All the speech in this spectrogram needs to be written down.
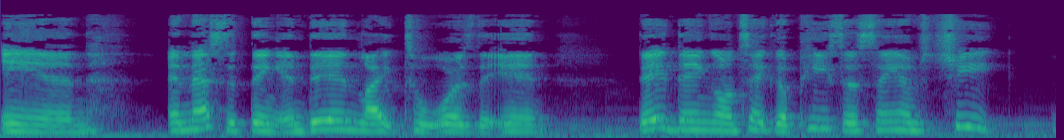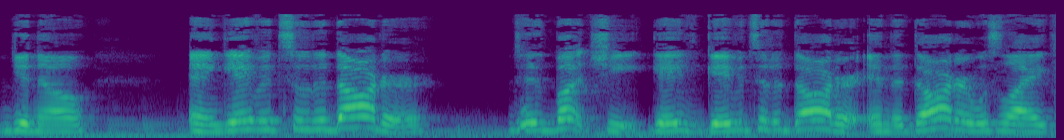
and and that's the thing. And then like towards the end they then gonna take a piece of sam's cheek you know and gave it to the daughter his butt cheek gave gave it to the daughter. And the daughter was like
